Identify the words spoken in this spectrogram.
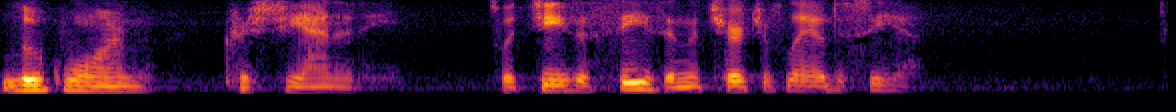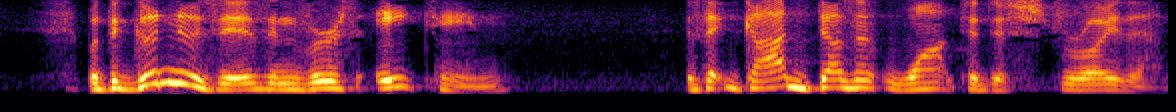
lukewarm Christianity. It's what Jesus sees in the church of Laodicea. But the good news is in verse 18 is that God doesn't want to destroy them.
